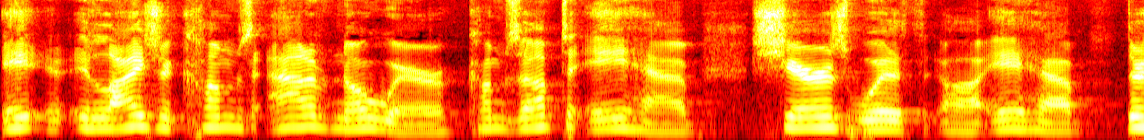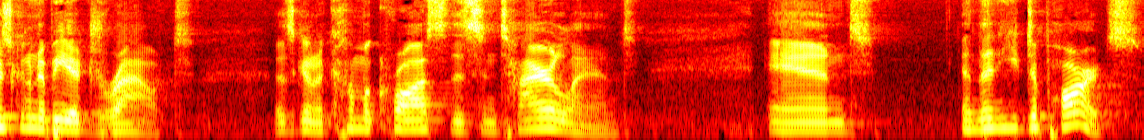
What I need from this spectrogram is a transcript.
Elijah comes out of nowhere, comes up to Ahab, shares with uh, Ahab, there's going to be a drought that's going to come across this entire land. And, and then he departs.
